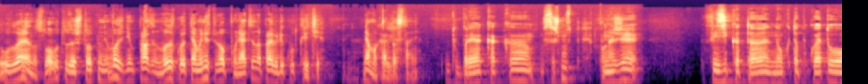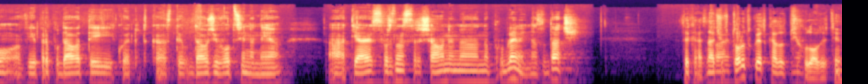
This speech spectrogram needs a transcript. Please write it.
Овладяване на Словото, защото не може един празен мозък, който няма нито едно понятие, направи велико откритие. Няма как да стане. Добре, а как всъщност, понеже физиката е науката, по която вие преподавате и което така сте отдал живота си на нея, а, тя е свързана с решаване на, на проблеми, на задачи. Така, значи е... второто, което казват психолозите,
